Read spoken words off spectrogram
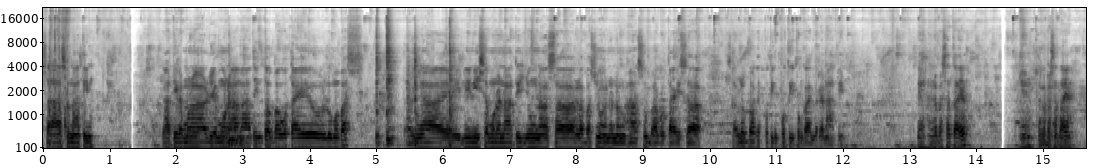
sa aso natin. Dati lang muna, muna natin to bago tayo lumabas. Tayo nga, ay linisan muna natin yung nasa labas yung ano ng aso bago tayo sa sa loob. Bakit puting-puti itong camera natin? Yan, lalabas na tayo. Yan, lalabas na tayo.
